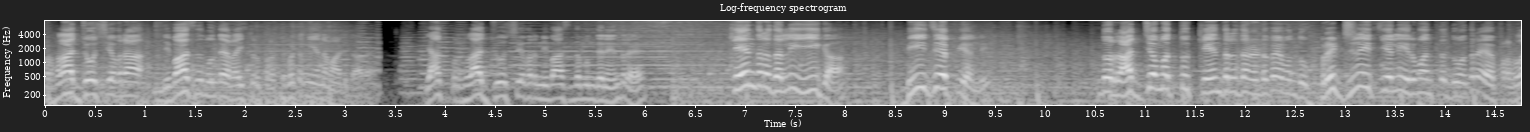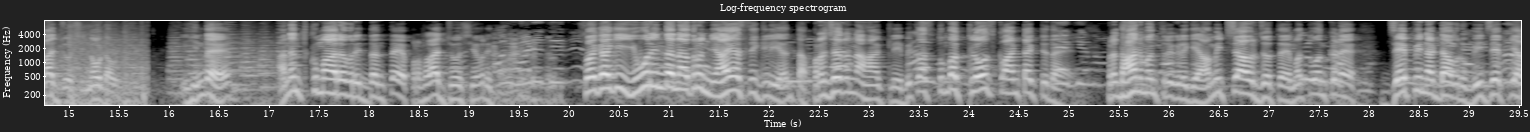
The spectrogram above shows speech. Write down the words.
ಪ್ರಹ್ಲಾದ್ ಜೋಶಿ ಅವರ ನಿವಾಸದ ಮುಂದೆ ರೈತರು ಪ್ರತಿಭಟನೆಯನ್ನ ಮಾಡಿದ್ದಾರೆ. ಯಾಕೆ ಪ್ರಹ್ಲಾದ್ ಜೋಶಿ ಅವರ ನಿವಾಸದ ಮುಂದೆನೆ ಅಂದ್ರೆ ಕೇಂದ್ರದಲ್ಲಿ ಈಗ ಬಿ ಜೆ ಪಿಯಲ್ಲಿ ಒಂದು ರಾಜ್ಯ ಮತ್ತು ಕೇಂದ್ರದ ನಡುವೆ ಒಂದು ಬ್ರಿಡ್ಜ್ ರೀತಿಯಲ್ಲಿ ಇರುವಂಥದ್ದು ಅಂದ್ರೆ ಪ್ರಹ್ಲಾದ್ ಜೋಶಿ ನೋ ಡೌಟ್ ಈ ಹಿಂದೆ ಅನಂತ್ ಕುಮಾರ್ ಅವರಿದ್ದಂತೆ ಪ್ರಹ್ಲಾದ್ ಜೋಶಿ ಅವರಿದ್ದಾರೆ. ಸೊ ಹೀಗಾಗಿ ಇವರಿಂದನಾದರೂ ನ್ಯಾಯ ಸಿಗಲಿ ಅಂತ ಪ್ರೆಷರನ್ನು ಹಾಕ್ಲಿ ಬಿಕಾಸ್ ತುಂಬಾ ಕ್ಲೋಸ್ ಕಾಂಟ್ಯಾಕ್ಟ್ ಇದೆ ಪ್ರಧಾನಮಂತ್ರಿಗಳಿಗೆ, ಅಮಿತ್ ಶಾ ಅವ್ರ ಜೊತೆ, ಮತ್ತು ಒಂದು ಕಡೆ ಜೆ ಪಿ ನಡ್ಡಾ ಅವರು, ಬಿಜೆಪಿಯ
